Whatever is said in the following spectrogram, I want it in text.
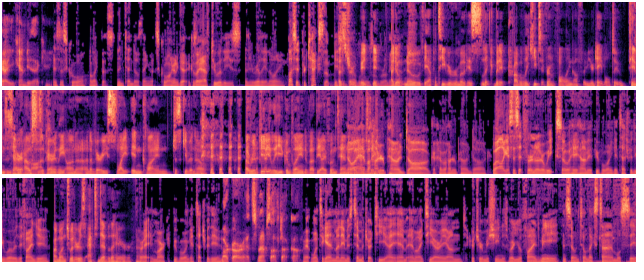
yeah, you can do that, can you? This is cool. I like this Nintendo thing. That's cool. I'm gonna get because I have two of these, and they're really annoying. Plus, it protects them. That's true. It- it- the I don't know if the Apple TV remote is slick, but it probably keeps it from falling off of your table too. Tim's entire very house is apparently on a on a very slight incline, just given how, how repeatedly he complained about the iPhone 10. No, I in have a hundred pound dog. I have a hundred pound dog. Well, I guess that's it for another week. So, hey, Hammy, if people want to get in touch with you, where would they find you? I'm on Twitter as at Dev of the Hair. All right, and Mark, if people want to get in touch with you. Mark R at smapsoft.com. All right, once again, my name is Tim Mitra, T I M M I T R A. On Twitter Machine is where you'll find me. And so until next time, we'll say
